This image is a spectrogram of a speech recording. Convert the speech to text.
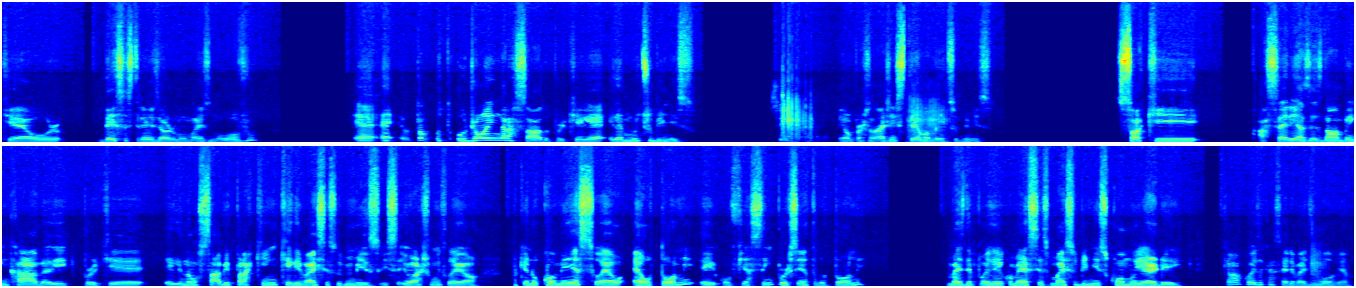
que é o desses três é o irmão mais novo. É, é, o John é engraçado, porque ele é, ele é muito submisso. Sim. Ele é um personagem extremamente submisso. Só que a série às vezes dá uma brincada aí, porque ele não sabe para quem que ele vai ser submisso. Isso eu acho muito legal. Porque no começo é o, é o Tommy, ele confia 100% no Tommy, mas depois ele começa a ser mais submisso com a mulher dele. Que é uma coisa que a série vai desenvolvendo.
